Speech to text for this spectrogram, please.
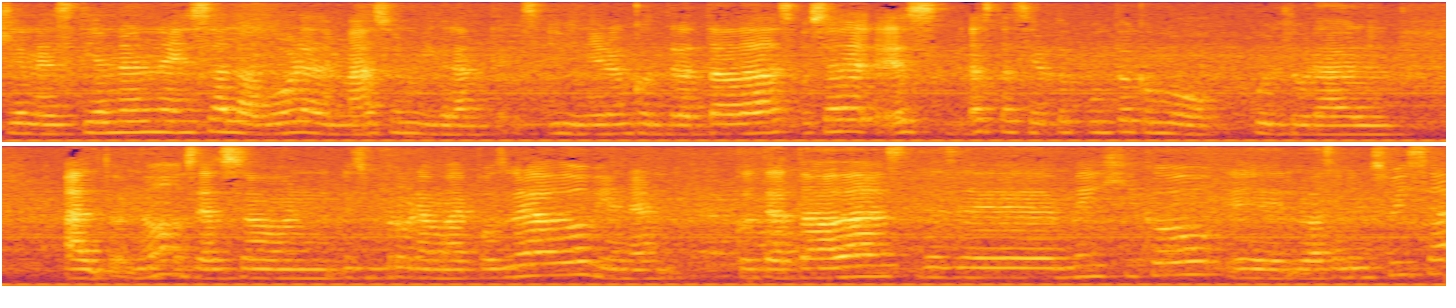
quienes tienen esa labor además son migrantes y vinieron contratadas, o sea, es hasta cierto punto como cultural alto, ¿no? O sea, son, es un programa de posgrado, vienen contratadas desde México, eh, lo hacen en Suiza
